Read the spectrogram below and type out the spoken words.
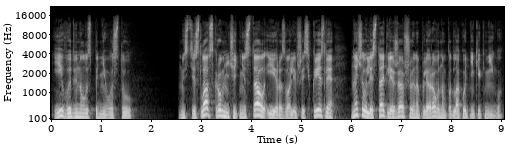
и выдвинул из-под него стул. Мстислав скромничать не стал и, развалившись в кресле, начал листать лежавшую на полированном подлокотнике книгу.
